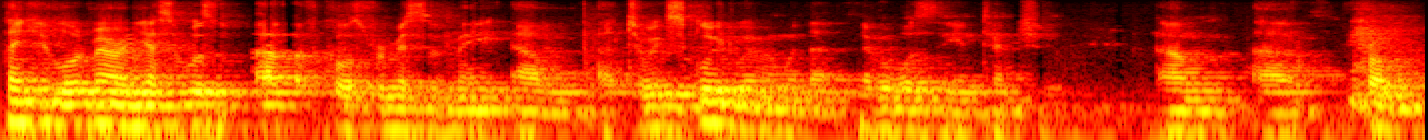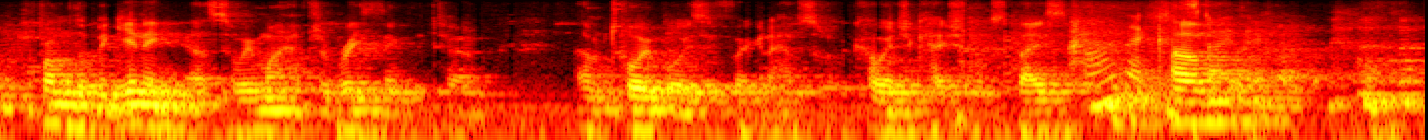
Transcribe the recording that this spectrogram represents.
Thank you, Lord Mayor. And yes, it was, uh, of course, remiss of me um, uh, to exclude women when that never was the intention um, uh, from from the beginning. Uh, so we might have to rethink the term um, toy boys if we're going to have sort of co-educational space. Oh, that can stay there.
